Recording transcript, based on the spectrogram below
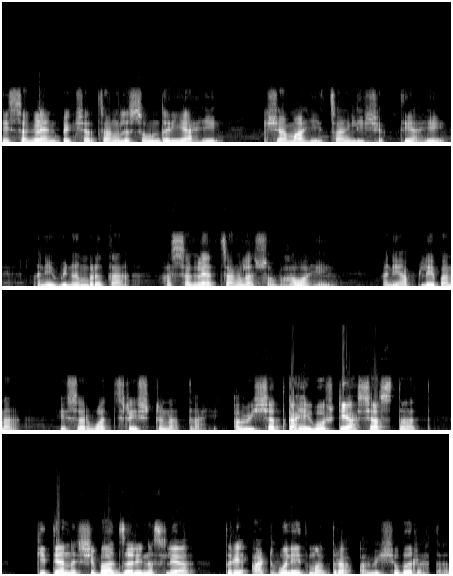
हे सगळ्यांपेक्षा चांगलं सौंदर्य आहे. क्षमा ही चांगली शक्ती आहे आणि विनम्रता हा सगळ्यात चांगला स्वभाव आहे आणि आपलेपणा हे सर्वात श्रेष्ठ नातं आहे. आयुष्यात काही गोष्टी अशा असतात की त्या नशिबात जरी नसल्या तरी आठवणीत मात्र आयुष्यभर राहतात.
